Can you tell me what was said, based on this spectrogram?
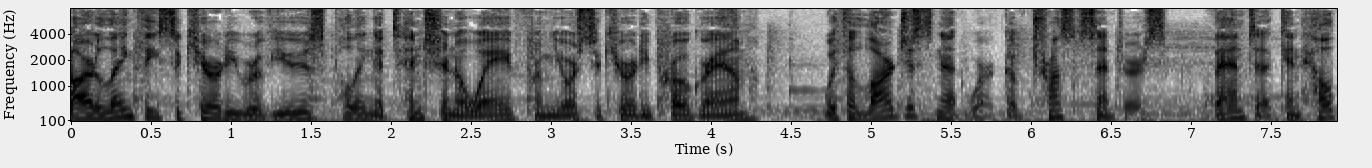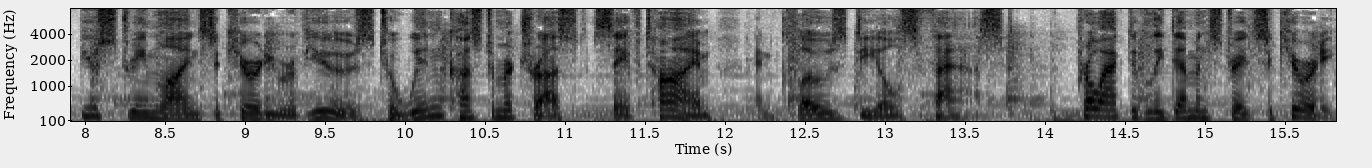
Are lengthy security reviews pulling attention away from your security program? With the largest network of trust centers, Vanta can help you streamline security reviews to win customer trust, save time, and close deals fast. Proactively demonstrate security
